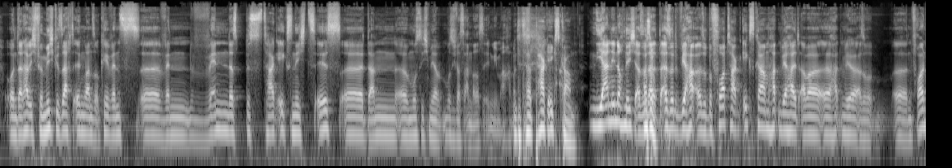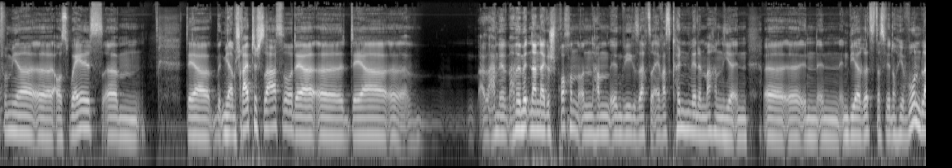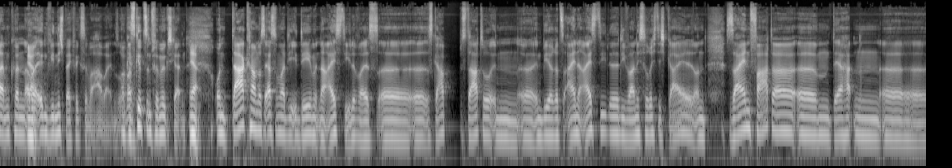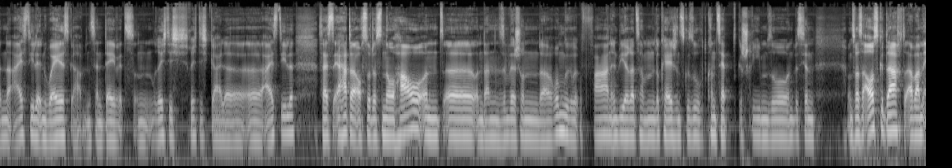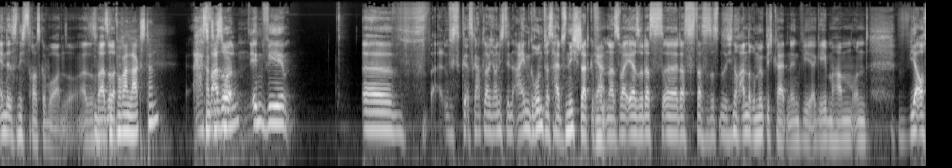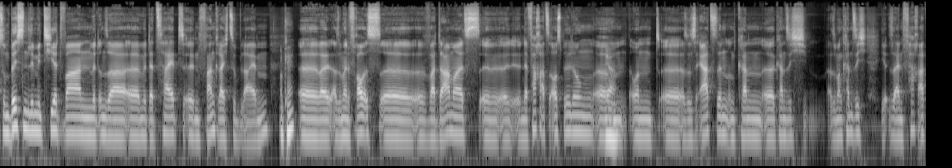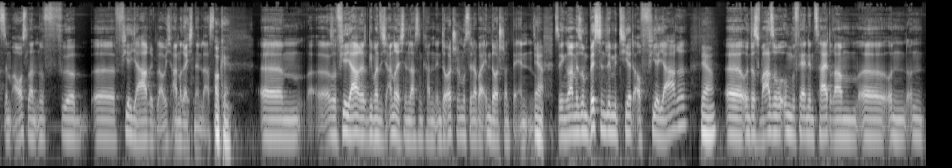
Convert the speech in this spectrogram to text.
Und dann habe ich für mich gesagt, irgendwann so, okay, wenn's, äh, wenn, wenn das bis Tag X nichts ist, äh, dann äh, muss ich mir, muss ich was anderes irgendwie machen. Und der Tag X kam? Ja, nee, noch nicht. Also, so. da, also wir also bevor Tag X kam, hatten wir halt aber, äh, hatten wir, also äh, ein Freund von mir äh, aus Wales, ähm, der mit mir am Schreibtisch saß, so, der, der also haben wir, haben wir miteinander gesprochen und haben irgendwie gesagt, so, ey, was können wir denn machen hier in, äh, in, in, in Biarritz, dass wir noch hier wohnen bleiben können, ja. aber irgendwie nicht bei Quicksilver arbeiten. So. Okay. Was gibt es denn für Möglichkeiten? Ja. Und da kam das erste Mal die Idee mit einer Eisdiele, weil es, äh, es gab bis dato in, äh, in Biarritz eine Eisdiele, die war nicht so richtig geil. Und sein Vater, ähm, der hat einen, äh, eine Eisdiele in Wales gehabt, in St. Davids. Und richtig, richtig geile äh, Eisdiele. Das heißt, er hatte auch so das Know-how und, äh, und dann sind wir schon da rumgefahren in Biarritz, haben Locations gesucht, Konzept geschrieben, so ein bisschen uns was ausgedacht, aber am Ende ist nichts draus geworden. So. Also es war so. Woran lag es dann? Ah, es war so sagen? irgendwie äh, es gab, glaube ich, auch nicht den einen Grund, weshalb es nicht stattgefunden ja. hat. Es war eher so, dass, äh, dass, dass sich noch andere Möglichkeiten irgendwie ergeben haben und wir auch so ein bisschen limitiert waren, mit unserer, äh, mit der Zeit in Frankreich zu bleiben. Okay. Äh, weil, also meine Frau ist, äh, war damals äh, in der Facharztausbildung ähm, ja. und also ist Ärztin und kann, kann sich also man kann sich seinen Facharzt im Ausland nur für äh, vier Jahre, glaube ich, anrechnen lassen. Okay. Ähm, also vier Jahre, die man sich anrechnen lassen kann. In Deutschland muss den aber in Deutschland beenden. So. Ja. Deswegen waren wir so ein bisschen limitiert auf vier Jahre. Ja. Äh, und das war so ungefähr in dem Zeitrahmen. Äh, und, und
